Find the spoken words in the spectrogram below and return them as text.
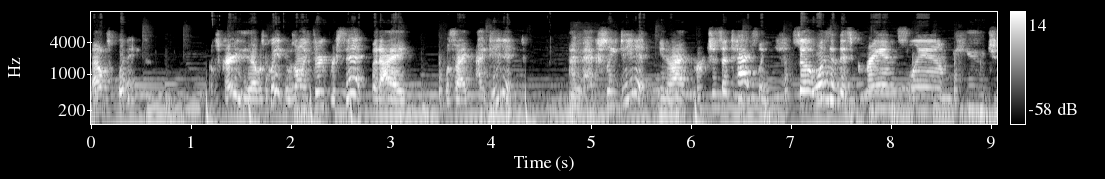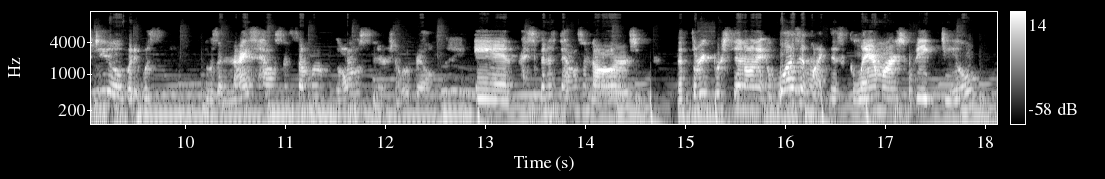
that was quick. That was crazy. That was quick. It was only three percent, but I was like, I did it. I actually did it. You know, I purchased a tax lien, so it wasn't this grand slam huge deal, but it was it was a nice house in Summer, almost near Summerville, and I spent a thousand dollars. The three percent on it, it wasn't like this glamorous big deal,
